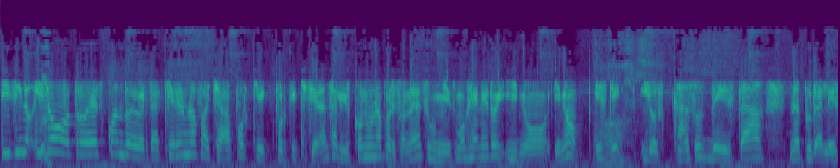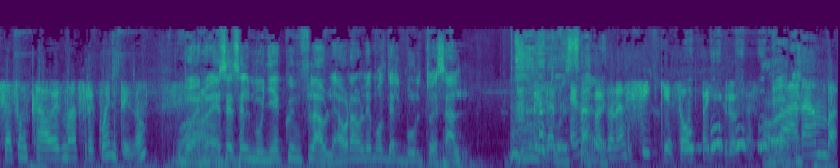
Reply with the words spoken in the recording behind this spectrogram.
Y, si no, y lo otro es cuando de verdad quieren una fachada porque porque quisieran salir con una persona de su mismo género y no y no. Es que Ah. los casos de esta naturaleza son cada vez más frecuentes, ¿no? Bueno, ese es el muñeco inflable. Ahora hablemos del bulto de sal. Esas, esas personas sí que son peligrosas. Caramba.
